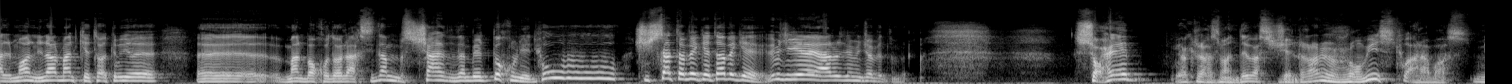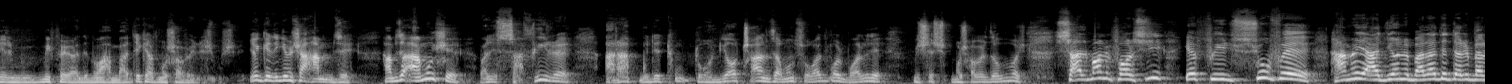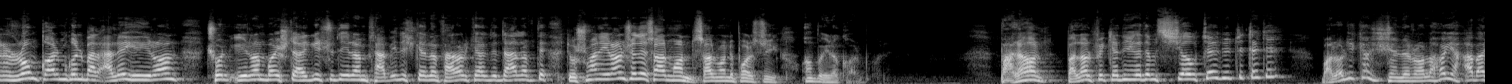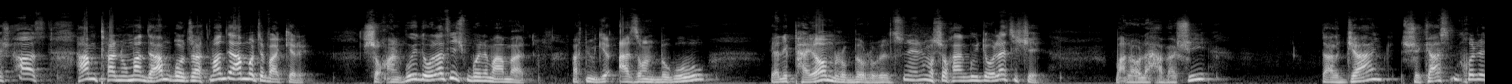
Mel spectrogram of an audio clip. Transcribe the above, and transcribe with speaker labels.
Speaker 1: سلمان اینا من کتاب توی من با خدا رقصیدم شهر دادم برید بخونید. 600 تا کتاب بگه. نمیشه یه هر روز اینجا بدم. صاحب یک رزمنده و جنرال رومی است تو عرباست میپیونده به محمد که از مشاورش میشه. یکی دیگه میشه حمزه. حمزه عموشه ولی سفیر عرب بوده تو دنیا. چند زمان صحبت می‌کنه وارد میشه مشاور دوم باشه. سلمان فارسی یه فیلسوف همه ادیان بلده داره برای روم کار می‌کنه. بر علیه ایران چون ایران باش درگیر شده. ایران تبعیدش کردن فرار کرده در رفته. دشمن ایران شده سلمان سلمان فارسی. اون با ایران کار می‌کنه. بلال بلال فکر کردین یه آدم بلال یکی از جنرال های حبش هست. هم تنومنده هم قدرتمنده هم متفکره. سخنگوی دولتش می‌کنه محمد. وقتی میگه از آن بگو یعنی پیام رو برسون یعنی سخنگوی دولتشه. بلال حبشی در جنگ شکست می‌خوره.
